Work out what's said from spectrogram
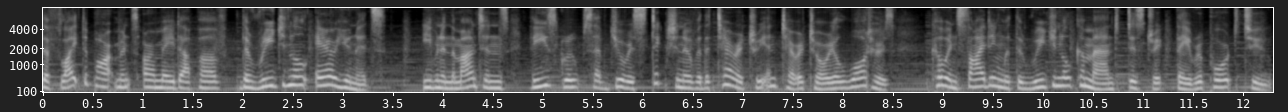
The flight departments are made up of the regional air units. Even in the mountains, these groups have jurisdiction over the territory and territorial waters, coinciding with the regional command district they report to,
